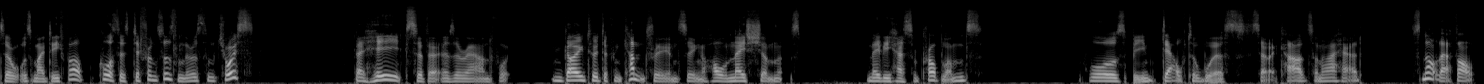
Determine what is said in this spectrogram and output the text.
So it was my default. Of course, there's differences and there is some choice. But heaps of it is around what, going to a different country and seeing a whole nation that's maybe has some problems has been dealt a worse set of cards than I had. It's not their fault.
